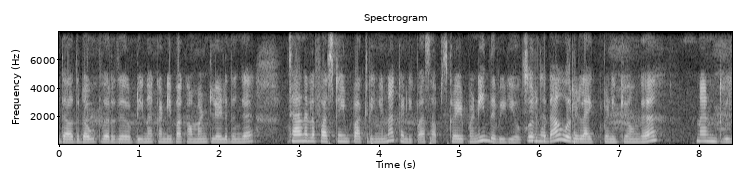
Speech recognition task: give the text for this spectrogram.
ஏதாவது டவுட் வருது அப்படின்னா கண்டிப்பாக கமெண்ட்டில் எழுதுங்க. சேனலை ஃபஸ்ட் டைம் பார்க்குறீங்கன்னா கண்டிப்பாக சப்ஸ்கிரைப் பண்ணி இந்த வீடியோவுக்கு இருந்ததாக ஒரு லைக் பண்ணிக்கோங்க. நன்றி.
